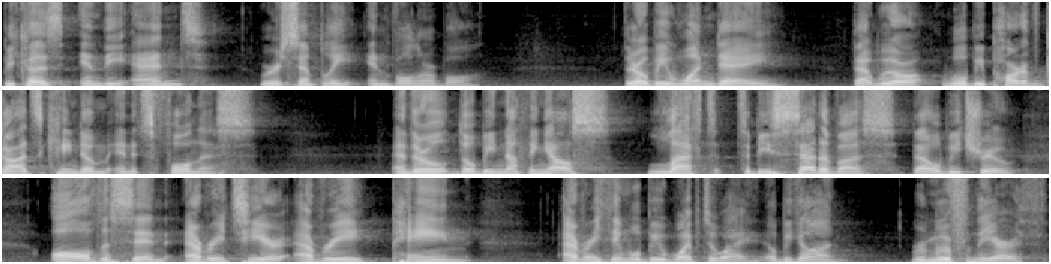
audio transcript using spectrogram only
because in the end, we're simply invulnerable. There will be one day that we'll, will be part of God's kingdom in its fullness. And there'll, there'll be nothing else left to be said of us that will be true. All the sin, every tear, every pain, everything will be wiped away. It'll be gone, removed from the earth.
